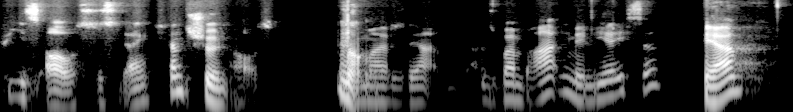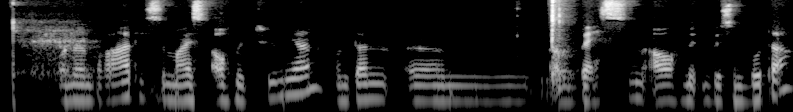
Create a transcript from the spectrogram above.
fies aus. Das sieht eigentlich ganz schön aus. no. Sehr, also beim Braten meliere ich sie ja, und dann brate ich sie meist auch mit Thymian und dann ähm, am besten auch mit ein bisschen Butter.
